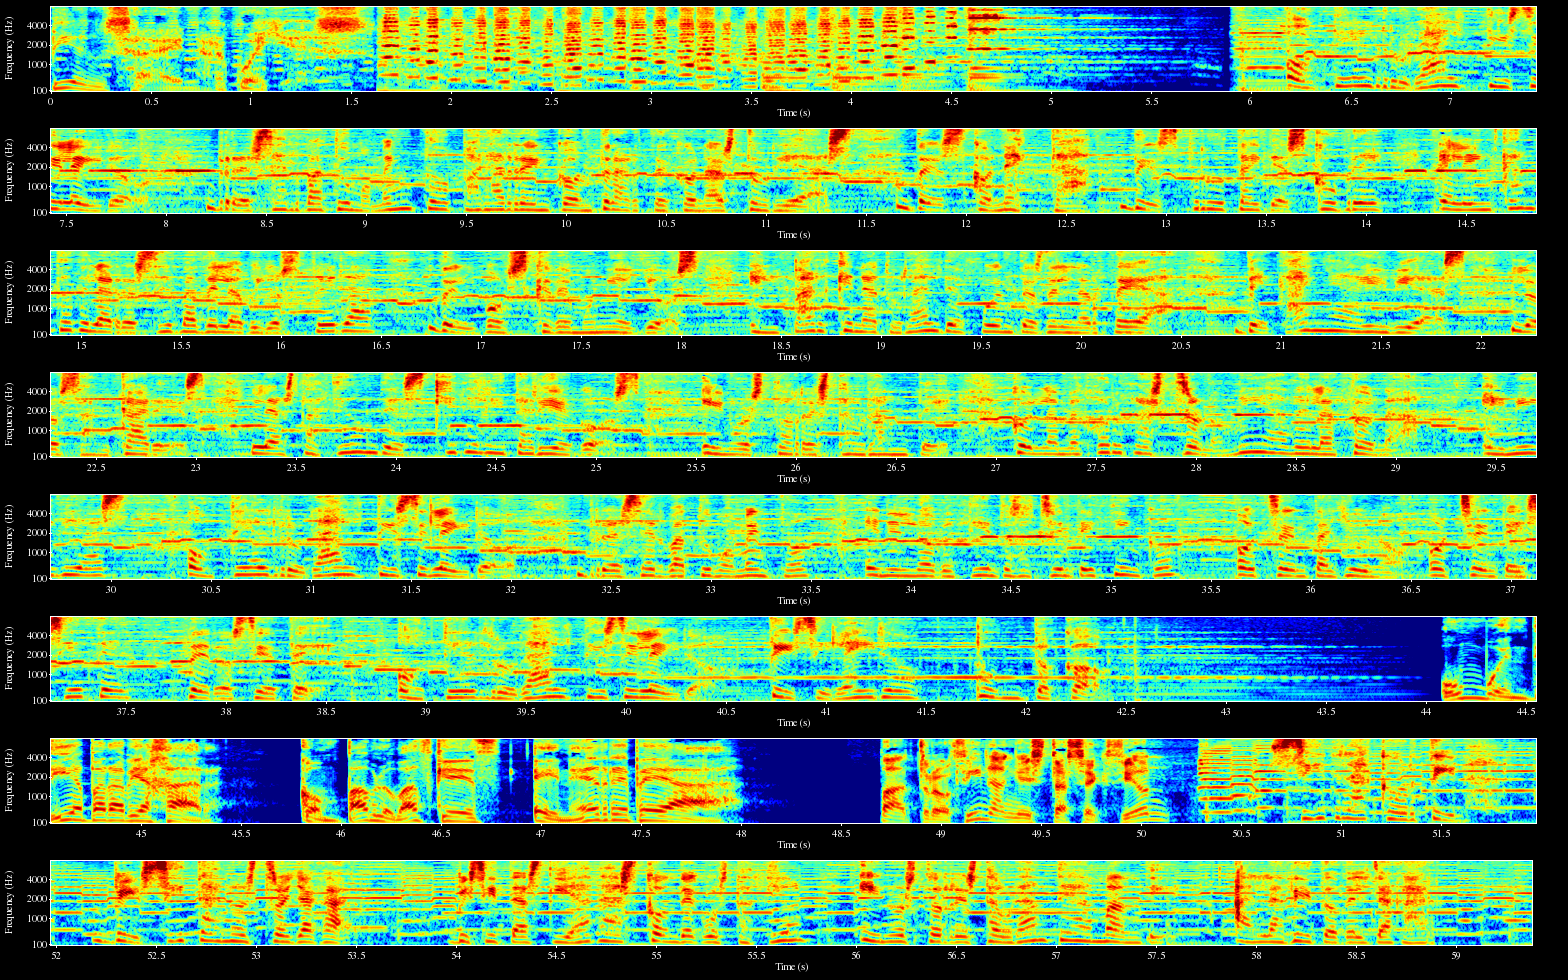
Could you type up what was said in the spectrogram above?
Piensa en Argüelles. Hotel Rural Tisileiro. Reserva tu momento para reencontrarte con Asturias. Desconecta, disfruta y descubre el encanto de la Reserva de la Biosfera del Bosque de Muniellos, el Parque Natural de Fuentes del Narcea, de Caña Ibias, Los Ancares, la estación de esquí de Litariegos y nuestro restaurante con la mejor gastronomía de la zona en Ibias, Hotel Rural Tisileiro. Reserva tu momento en el 985 81 87 07. Hotel Rural Tisileiro. tisileiro.com. Un buen día para viajar con Pablo Vázquez en RPA. ¿Patrocinan esta sección? Sidra Cortina. Visita nuestro Yagar. Visitas guiadas con degustación y nuestro restaurante Amandi, al ladito del Yagar.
